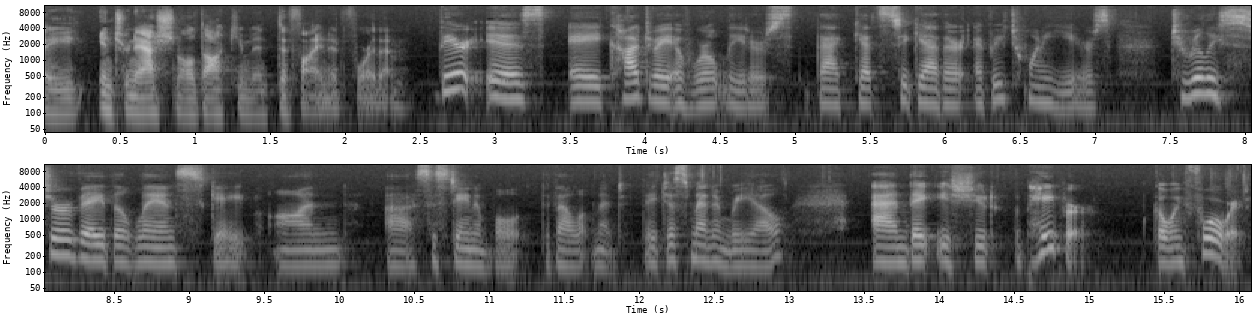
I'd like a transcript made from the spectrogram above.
a international document define it for them. There is a cadre of world leaders that gets together every 20 years to really survey the landscape on uh, sustainable development. They just met in Rio and they issued a paper going forward,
